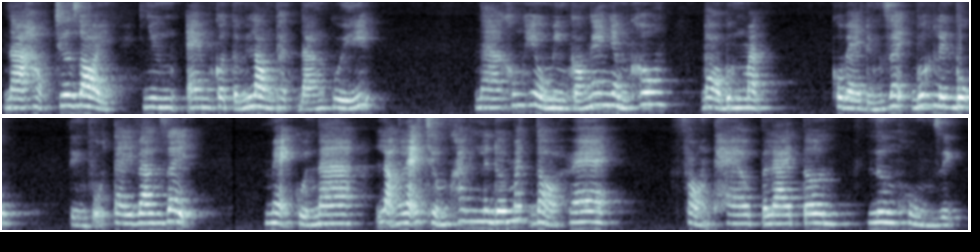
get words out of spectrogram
Na học chưa giỏi, nhưng em có tấm lòng thật đáng quý. Na không hiểu mình có nghe nhầm không, đỏ bừng mặt. Cô bé đứng dậy bước lên bụng. Tiếng vỗ tay vang dậy. Mẹ của Na lặng lẽ chấm khăn lên đôi mắt đỏ hoe. Phỏng theo Blyton, lương hùng dịch.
